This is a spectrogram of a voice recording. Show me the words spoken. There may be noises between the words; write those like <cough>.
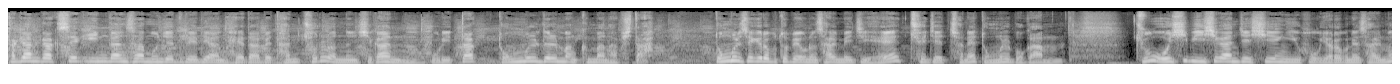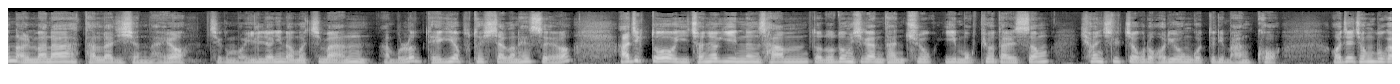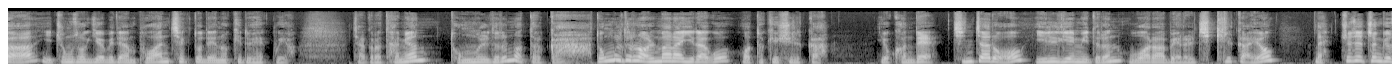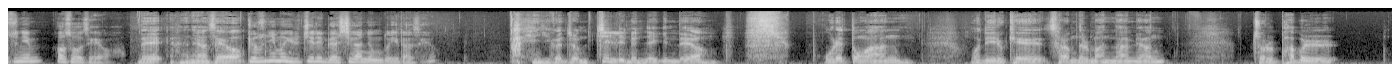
각양각색 인간사 문제들에 대한 해답의 단초를 얻는 시간 우리 딱 동물들만큼만 합시다. 동물 세계로부터 배우는 삶의 지혜 최재천의 동물보감 주 52시간제 시행 이후 여러분의 삶은 얼마나 달라지셨나요? 지금 뭐 1년이 넘었지만 아, 물론 대기업부터 시작은 했어요. 아직도 이 저녁이 있는 삶 또 노동 시간 단축 이 목표 달성 현실적으로 어려운 곳들이 많고 어제 정부가 이 중소기업에 대한 보완책도 내놓기도 했고요. 자, 그렇다면 동물들은 어떨까? 동물들은 얼마나 일하고 어떻게 쉴까? 요컨대 진짜로 일개미들은 워라벨을 지킬까요? 네, 최재천 교수님 어서 오세요. 네, 안녕하세요. 교수님은 일주일에 몇 시간 정도 일하세요? 아, 이거 좀 찔리는 얘기인데요. 오랫동안 어디 이렇게 사람들 만나면 저를 밥을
